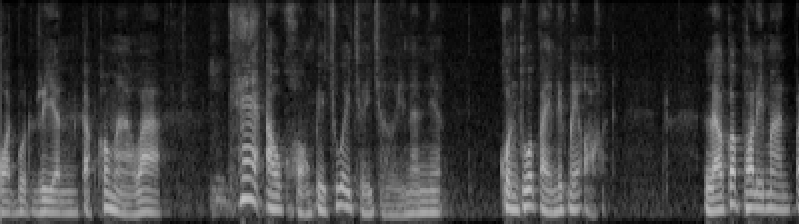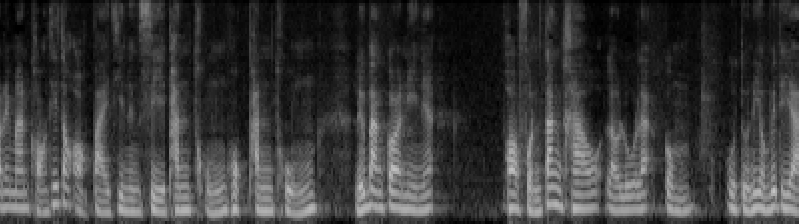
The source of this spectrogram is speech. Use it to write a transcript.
อดบทเรียนกลับเข้ามาว่า แค่เอาของไปช่วยเฉยๆนั้นเนี่ยคนทั่วไปนึกไม่ออก แล้วก็ปริมาณปริมาณของที่ต้องออกไปทีหนึ่ง4,000 ถุง 6,000 ถุง หรือบางกรณีเนี่ย พอฝนตั้งเขาเรารู้แล้วกรมอุตุนิยมวิทยา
